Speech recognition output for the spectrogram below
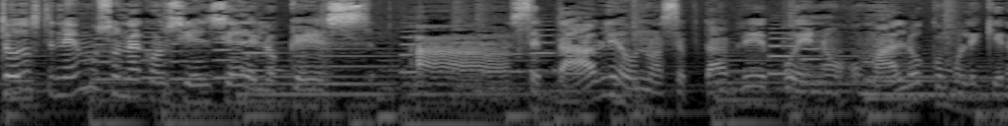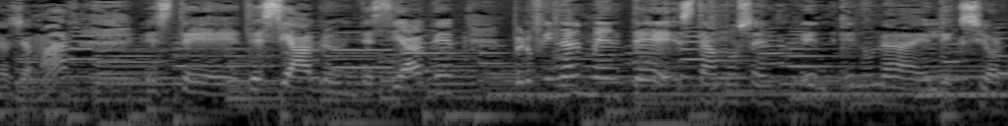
todos tenemos una conciencia de lo que es aceptable o no aceptable, bueno o malo, como le quieras llamar, este, deseable o indeseable, pero finalmente estamos en, en, en una elección.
